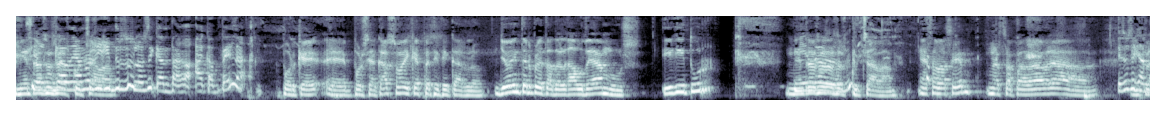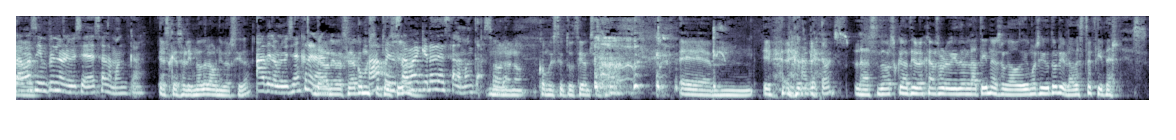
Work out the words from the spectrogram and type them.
mientras os os y tú solo se canta a capela. Porque, eh, por si acaso, hay que especificarlo. Yo he interpretado el Gaudeamus Igitur mientras Mientras- os escuchaba. Esa va a ser nuestra palabra. Eso se cantaba clave. siempre en la Universidad de Salamanca. Es que es el himno de la universidad. Ah, de la universidad en general. De la universidad como Ah, institución. pensaba que era de Salamanca No, solo. no, no, como institución. Eh, y- las dos canciones que han sobrevivido en latín es el Gaudiamos Igitur y la de este Fideles.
